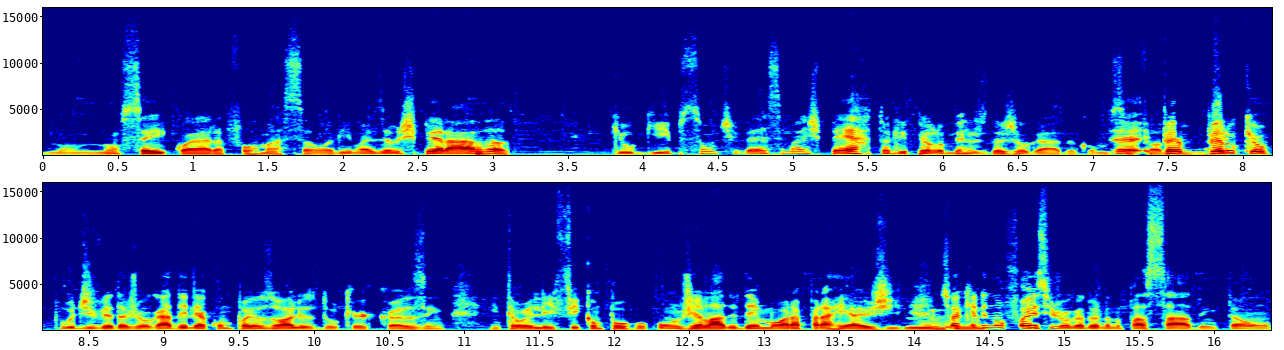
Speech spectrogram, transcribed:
não, não sei qual era a formação ali, mas eu esperava que o Gibson tivesse mais perto ali, pelo menos, da jogada, como É, você falou. né? pelo que eu pude ver da jogada, ele acompanha os olhos do Kirk Cousins, então ele fica um pouco congelado e demora para reagir. Uhum. Só que ele não foi esse jogador ano passado, então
